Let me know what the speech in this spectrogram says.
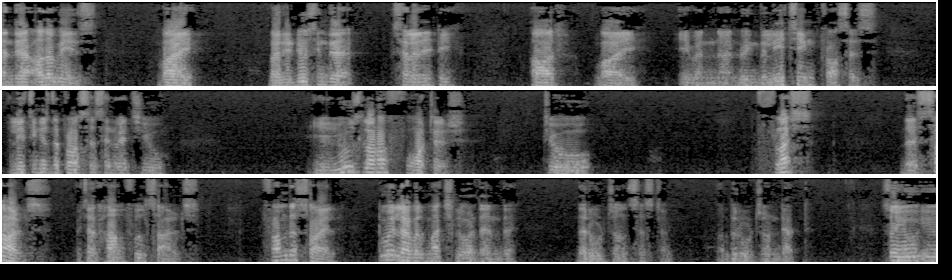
Then there are other ways by, by reducing the salinity or by even uh, doing the leaching process. Leaching is the process in which you, you use a lot of water to flush the salts, which are harmful salts, from the soil to a level much lower than the, the root zone system or the root zone depth. So you, you,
